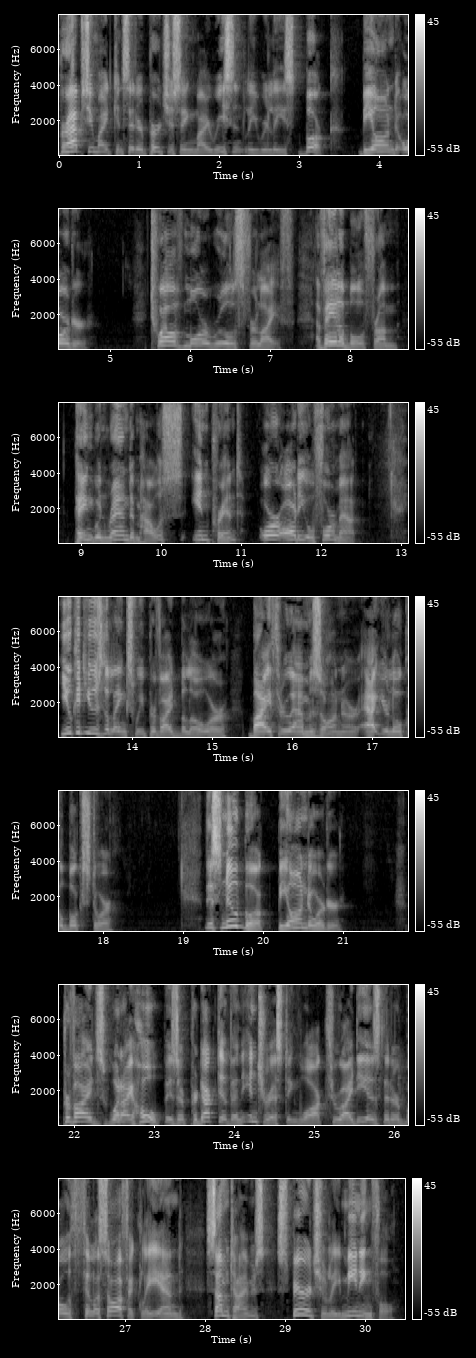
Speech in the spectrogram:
perhaps you might consider purchasing my recently released book, Beyond Order 12 More Rules for Life, available from Penguin Random House in print or audio format. You could use the links we provide below or buy through Amazon or at your local bookstore. This new book, Beyond Order, provides what I hope is a productive and interesting walk through ideas that are both philosophically and sometimes spiritually meaningful,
